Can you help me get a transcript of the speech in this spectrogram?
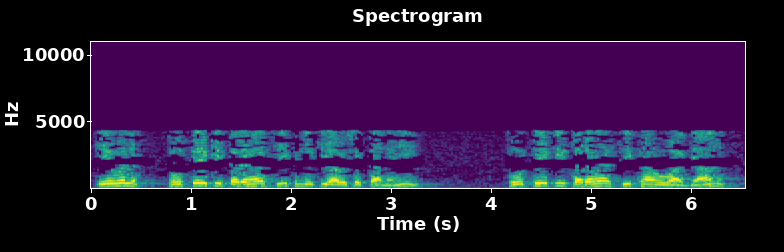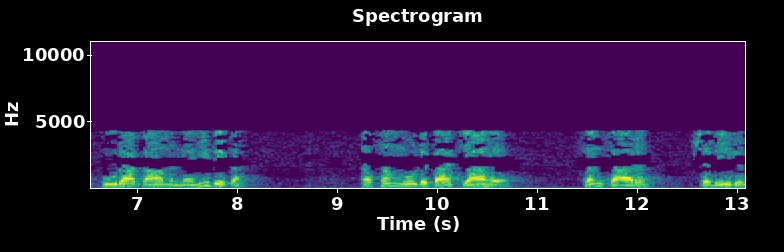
केवल तोते की तरह सीखने की आवश्यकता नहीं। तोते की तरह सीखा हुआ ज्ञान पूरा काम नहीं देता। असमूढ़ता क्या है? संसार शरीर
